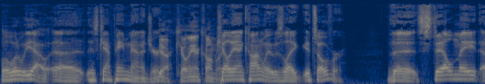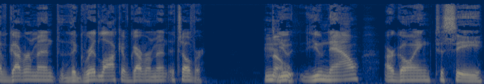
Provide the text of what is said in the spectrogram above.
well, what do we? Yeah, uh, his campaign manager. yeah, Kellyanne Conway. Kellyanne Conway was like, "It's over. The stalemate of government, the gridlock of government, it's over. no, You you now are going to see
